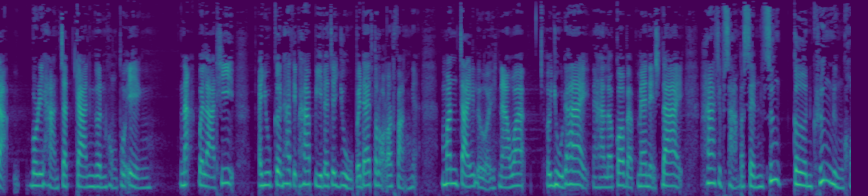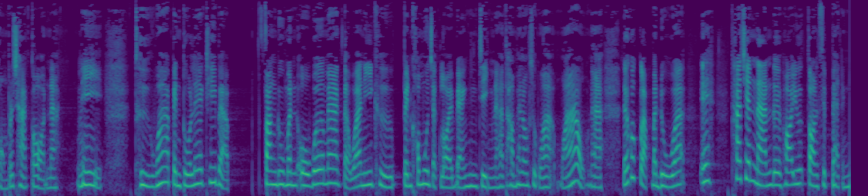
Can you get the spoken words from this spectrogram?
จะบริหารจัดการเงินของตัวเองณนะเวลาที่อายุเกิน 55 ปีแล้วจะอยู่ไปได้ตลอดรอดฝั่งเนี่ยมั่นใจเลยนะว่าเอออยู่ได้นะคะแล้วก็แบบ manage ได้ 53%ซึ่งเกินครึ่งหนึ่งของประชากรนะนี่ ถือว่าเป็นตัวเลขที่แบบ ฟังดูมันโอเวอร์มาก แต่ว่านี่คือเป็นข้อมูลจากลอยแบงก์จริงๆนะคะทำให้เราสึกว่าว้าวนะแล้วก็กลับมาดูว่า เอ๊ะ ถ้าเช่นนั้น โดยเพราะอายุตอน 18ถึง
